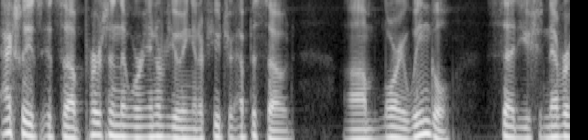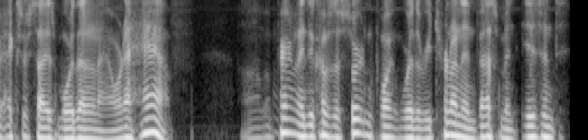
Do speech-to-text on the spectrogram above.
actually it's it's a person that we're interviewing in a future episode um, Lori Wingle said you should never exercise more than an hour and a half. Um, apparently, there comes a certain point where the return on investment isn't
